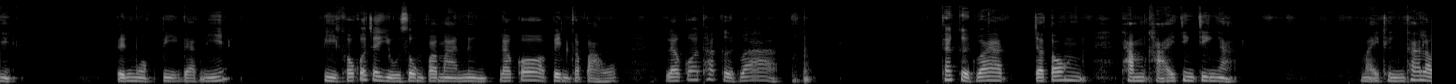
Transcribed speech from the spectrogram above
นี่ เป็นหมวกปีกแบบนี้ ปีกเขาก็จะอยู่ทรงประมาณหนึ่งแล้วก็เป็นกระเป๋า แล้วก็ถ้าเกิดว่า ถ้าเกิดว่าจะต้องทำขายจริง ๆอะ หมายถึงถ้าเรา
